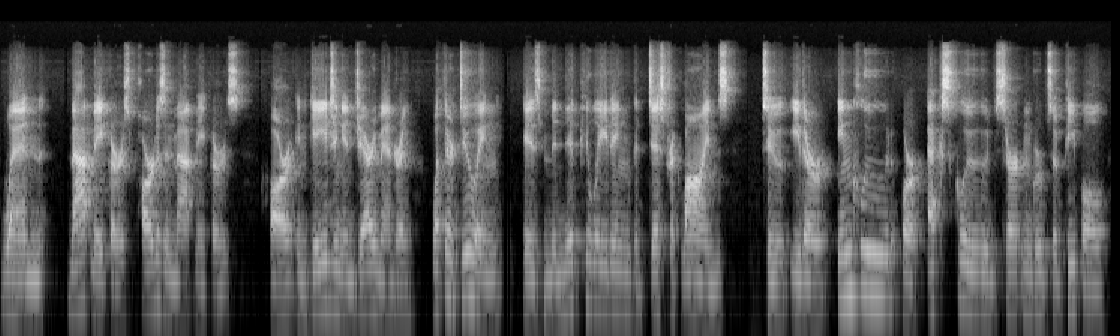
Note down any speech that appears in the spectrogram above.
when map makers, partisan map makers, are engaging in gerrymandering, what they're doing is manipulating the district lines to either include or exclude certain groups of people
